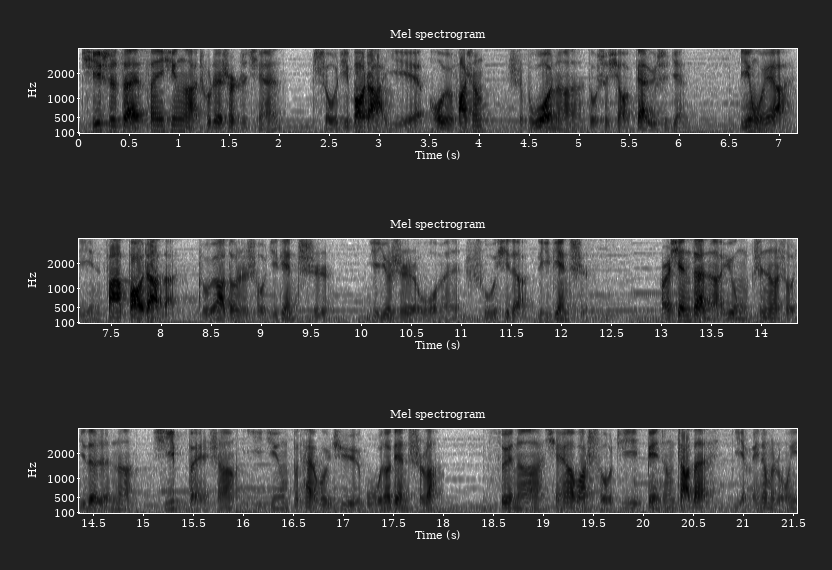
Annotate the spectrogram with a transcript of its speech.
其实，在三星啊出这事儿之前，手机爆炸也偶有发生，只不过呢，都是小概率事件。因为啊，引发爆炸的主要都是手机电池，也就是我们熟悉的锂电池。而现在呢，用智能手机的人呢，基本上已经不太会去捂到电池了，所以呢，想要把手机变成炸弹也没那么容易。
